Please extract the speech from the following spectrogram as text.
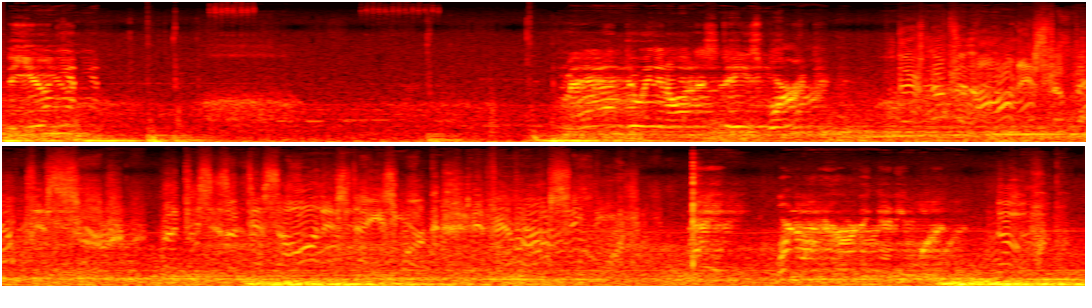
The Union? Man doing an honest day's work? Nothing about this, sir. But this is a dishonest day's work, if ever I've seen one. Hey, we're not hurting anyone. No,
